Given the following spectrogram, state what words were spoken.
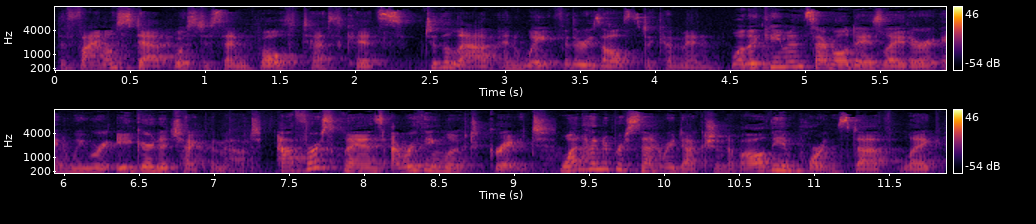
The final step was to send both test kits to the lab and wait for the results to come in. Well, they came in several days later and we were eager to check them out. At first glance, everything looked great. 100% reduction of all the important stuff like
